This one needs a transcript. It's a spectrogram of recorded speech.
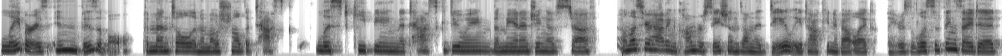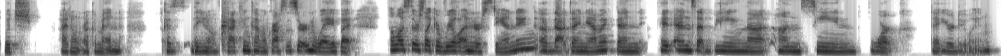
labor is invisible the mental and emotional, the task list keeping, the task doing, the managing of stuff unless you're having conversations on the daily talking about like here's the list of things i did which i don't recommend because you know that can come across a certain way but unless there's like a real understanding of that dynamic then it ends up being that unseen work that you're doing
